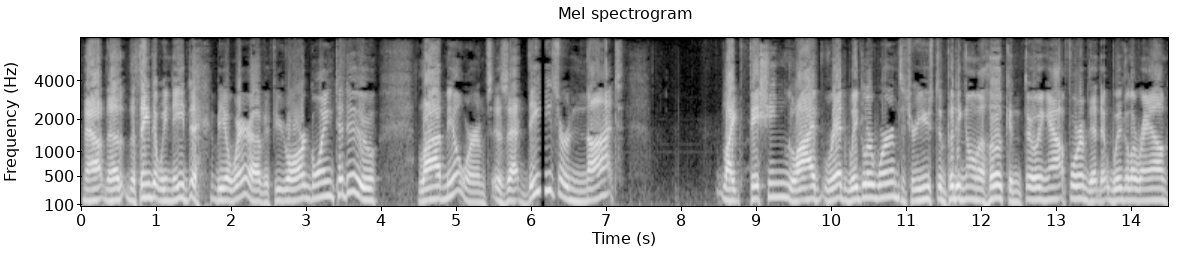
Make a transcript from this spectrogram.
Now, the, the thing that we need to be aware of if you are going to do live mealworms is that these are not like fishing live red wiggler worms that you're used to putting on a hook and throwing out for them that, that wiggle around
